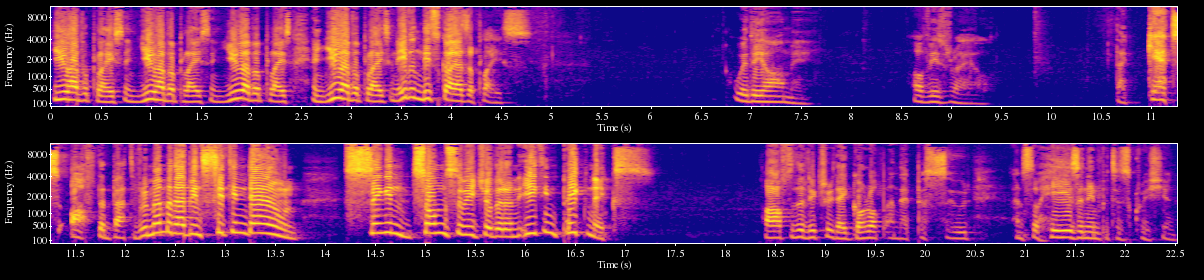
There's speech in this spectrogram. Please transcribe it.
You have a place, and you have a place, and you have a place, and you have a place, and even this guy has a place. We're the army of Israel that gets off the battle. Remember, they've been sitting down, singing songs to each other, and eating picnics. After the victory, they got up and they pursued and so here's an impetus, Christian,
